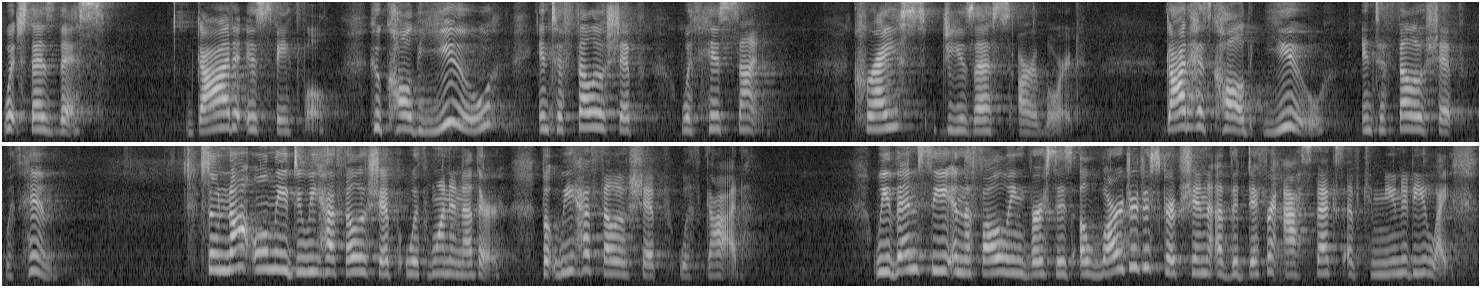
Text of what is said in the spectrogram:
which says this God is faithful, who called you into fellowship with his Son, Christ Jesus our Lord. God has called you into fellowship with him. So not only do we have fellowship with one another, but we have fellowship with God. We then see in the following verses a larger description of the different aspects of community life.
